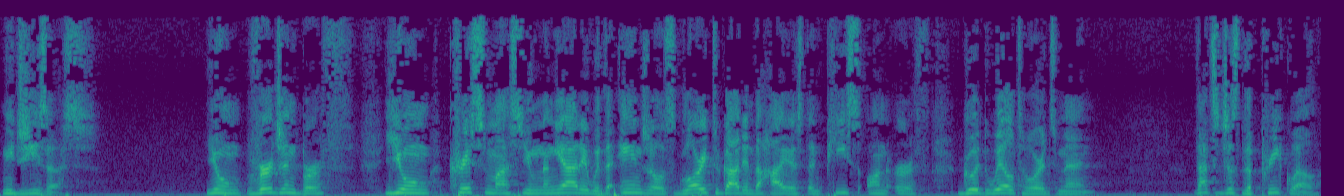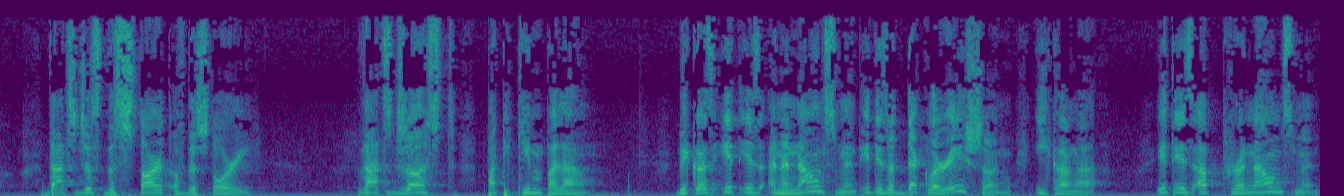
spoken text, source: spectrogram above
ni Jesus. Yung virgin birth, yung Christmas, yung nangyari with the angels, glory to God in the highest and peace on earth, goodwill towards men. That's just the prequel. That's just the start of the story. That's just patikim pa lang. Because it is an announcement. It is a declaration, ika nga. It is a pronouncement,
